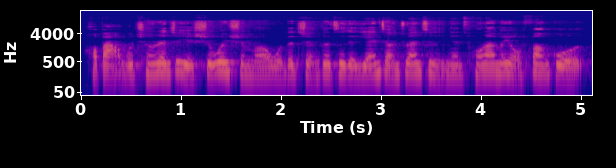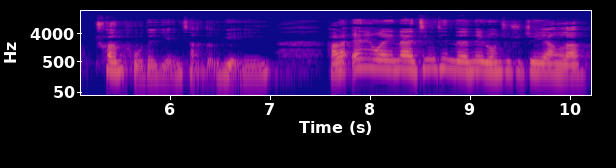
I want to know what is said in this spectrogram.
好吧，我承认这也是为什么我的整个这个演讲专辑里面从来没有放过川普的演讲的原因。好了，Anyway，那今天的内容就是这样了。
